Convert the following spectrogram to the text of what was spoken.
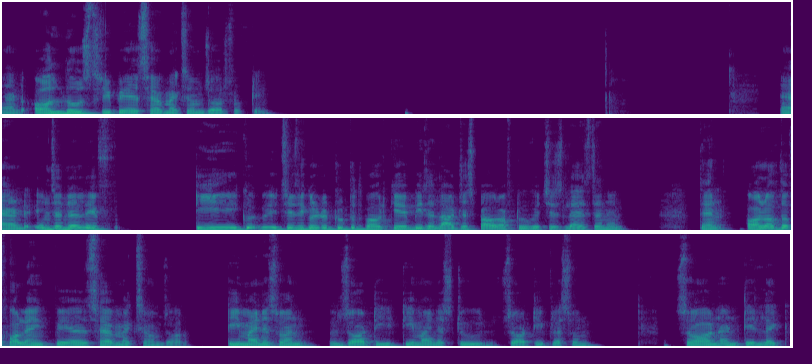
And all those three pairs have maximum XOR 15. And in general, if t which is equal to 2 to the power k be the largest power of 2 which is less than n, then all of the following pairs have maximum XOR. t minus 1 XOR t, t minus 2 XOR t plus 1, so on until like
